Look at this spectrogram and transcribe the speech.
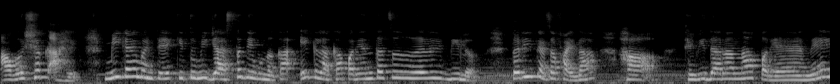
आवश्यक आहे. मी काय म्हणते की तुम्ही जास्त देऊ नका एक लाखापर्यंतचं जरी दिलं तरी त्याचा फायदा हा ठेवीदारांना पर्यायाने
